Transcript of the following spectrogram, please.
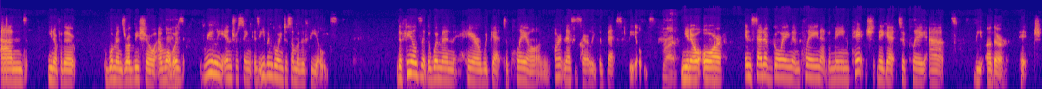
and you know for the women's rugby show and what Mhm. was really interesting is even going to some of the fields the fields that the women here would get to play on aren't necessarily the best fields right. you know, or instead of going and playing at the main pitch, they get to play at the other pitch.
